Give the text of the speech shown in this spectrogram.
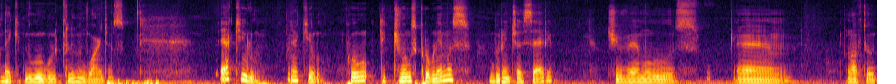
da equipe do Cleveland Guardians. É aquilo, é aquilo. Tivemos problemas durante a série tivemos é, left,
